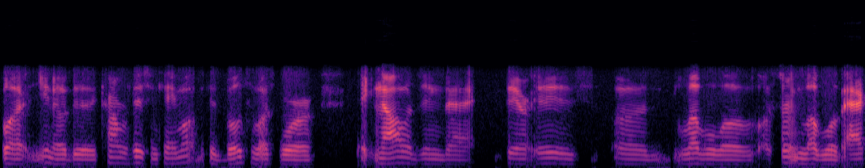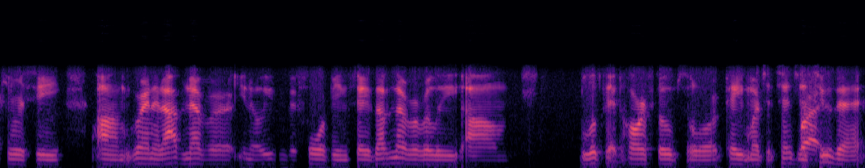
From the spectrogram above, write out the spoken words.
but you know, the conversation came up because both of us were acknowledging that there is a level of a certain level of accuracy. Um, granted, I've never, you know, even before being saved, I've never really um, looked at horoscopes or paid much attention right. to that.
